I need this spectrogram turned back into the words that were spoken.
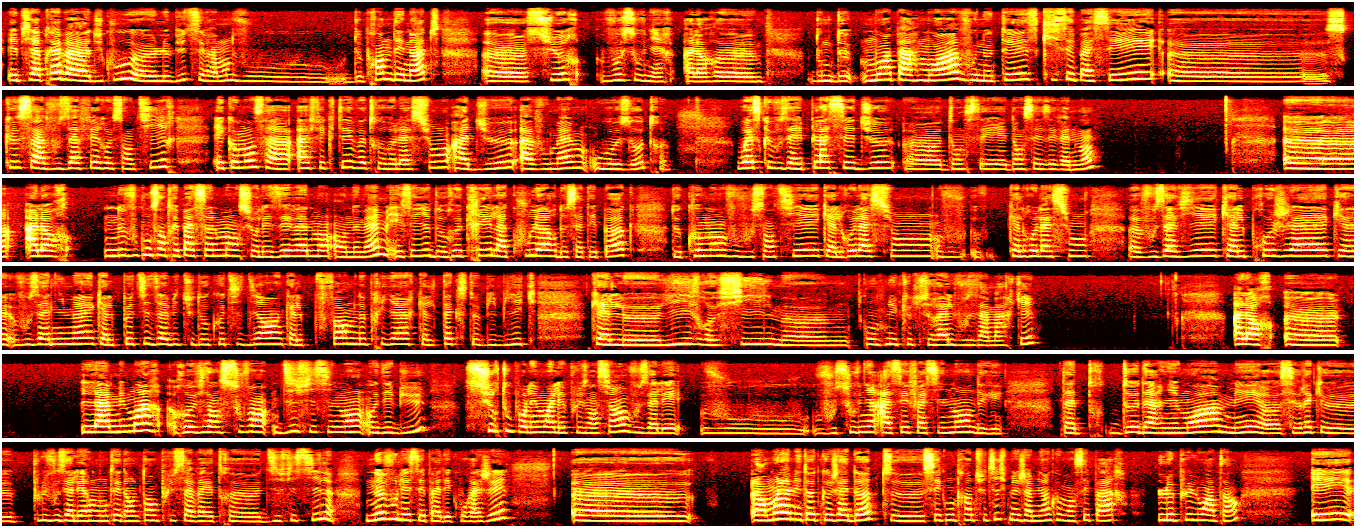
Et puis après, bah, du coup, le but, c'est vraiment de, vous, de prendre des notes sur vos souvenirs. Alors, donc de mois par mois, vous notez ce qui s'est passé, euh, ce que ça vous a fait ressentir et comment ça a affecté votre relation à Dieu, à vous-même ou aux autres. Où est-ce que vous avez placé Dieu euh, dans, ces, dans ces événements? Euh, Alors, ne vous concentrez pas seulement sur les événements en eux-mêmes, essayez de recréer la couleur de cette époque, de comment vous vous sentiez, quelles relations vous, quelles euh, vous aviez, quels projets vous animaient, quelles petites habitudes au quotidien, quelle forme de prière, quel texte biblique, quel euh, livre, film, euh, contenu culturel vous a marqué. Alors, la mémoire revient souvent difficilement au début, surtout pour les mois les plus anciens. Vous allez vous, souvenir assez facilement des deux derniers mois, mais euh, c'est vrai que plus vous allez remonter dans le temps, plus ça va être euh, difficile. Ne vous laissez pas décourager. Euh, alors moi, la méthode que j'adopte, c'est contre-intuitif, mais j'aime bien commencer par le plus lointain et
